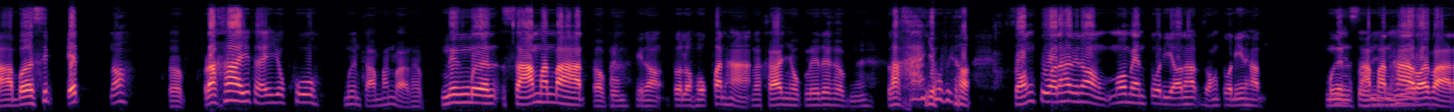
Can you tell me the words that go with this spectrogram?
่า เบอร์สิบเอ็ดเนาะครับราคาอยู่เท่าไหร่ยกคู่หมื่นสามพันบาทครับ หนึ่งหมื่นสามพันบาทครับผม พี่น้องตัวละหกพันหาราคายกเลยเด้อครับนี่ราคายกพี่น้องสองตัวนะครับพี่น้องโมเมนตัวเดียวนะครับสองตัวนี้นะครับหมื่นสามพันห้าร้อยบาท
